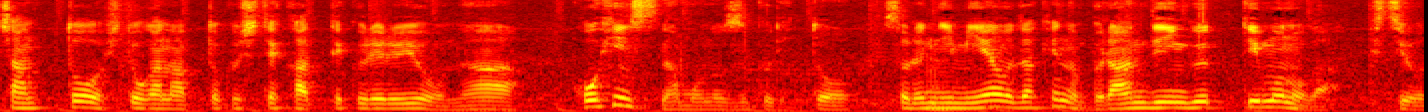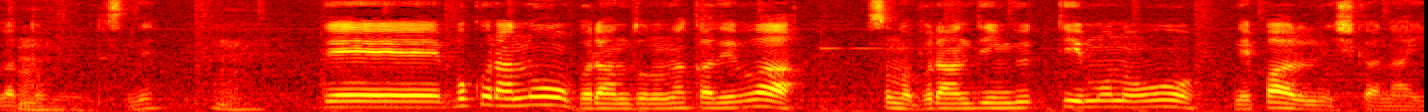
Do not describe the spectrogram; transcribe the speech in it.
ちゃんと人が納得して買ってくれるような高品質なものづくりとそれに見合うだけのブランディングっていうものが必要だと思うんですね、で僕らのブランドの中ではそのブランディングっていうものをネパールにしかない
